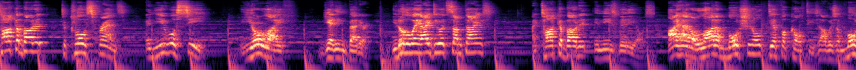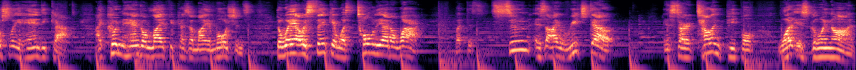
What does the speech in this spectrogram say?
Talk about it to close friends and you will see your life getting better. You know the way I do it sometimes? I talk about it in these videos. I had a lot of emotional difficulties. I was emotionally handicapped. I couldn't handle life because of my emotions. The way I was thinking was totally out of whack. But as soon as I reached out and started telling people what is going on,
